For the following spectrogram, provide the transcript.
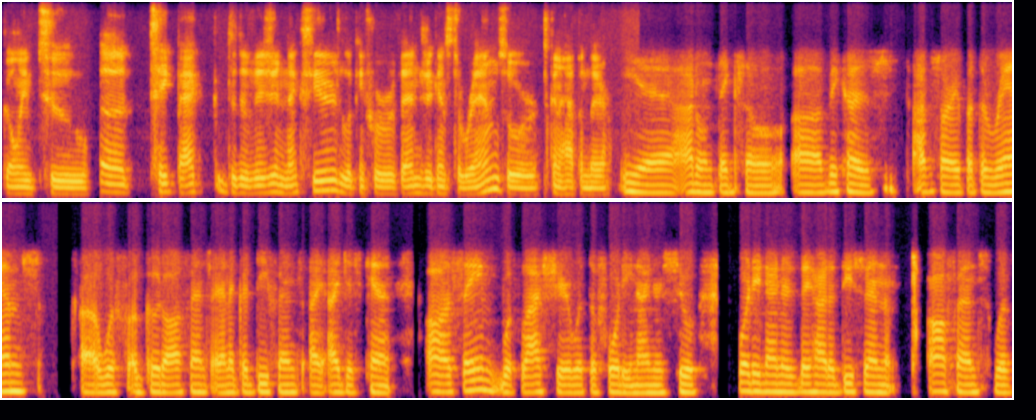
going to uh, take back the division next year, looking for revenge against the Rams, or what's going to happen there? Yeah, I don't think so. Uh, because I'm sorry, but the Rams, uh, with a good offense and a good defense, I, I just can't. Uh, same with last year with the 49ers, too. 49ers, they had a decent offense with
